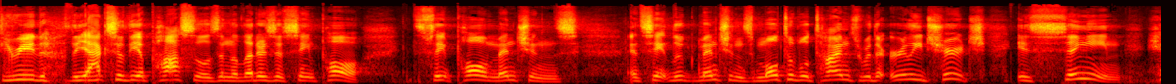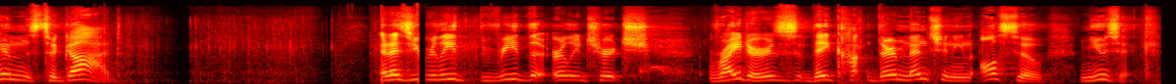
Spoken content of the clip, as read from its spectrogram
If you read the Acts of the Apostles and the letters of St. Paul, St. Paul mentions and St. Luke mentions multiple times where the early church is singing hymns to God. And as you read, read the early church writers, they, they're mentioning also music.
